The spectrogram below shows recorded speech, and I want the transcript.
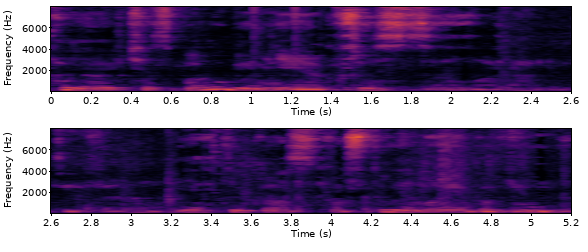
Twój ojciec polubi mnie jak wszyscy. Niech tylko skosztuje mojego wina.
